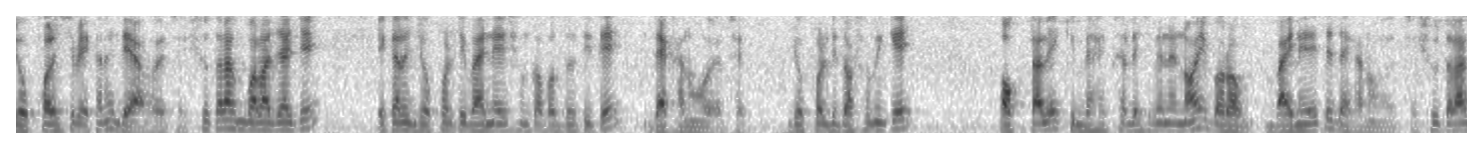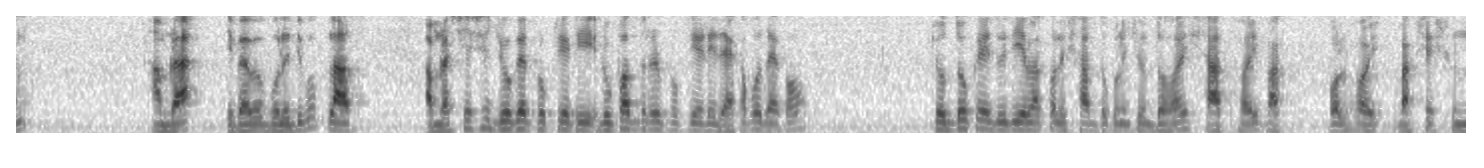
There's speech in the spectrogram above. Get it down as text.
যোগফল হিসেবে এখানে দেওয়া হয়েছে। সুতরাং বলা যায় যে এখানে যোগফলটি বাইনারি সংখ্যা পদ্ধতিতে দেখানো হয়েছে। যোগফলটি দশমিকে অক্টালে কিংবা হেক্সাডেসিমেলে নয়, বরং বাইনারিতে দেখানো হয়েছে। সুতরাং আমরা এভাবে বলে দিব, প্লাস আমরা শেষে যোগের প্রক্রিয়াটি, রূপান্তরের প্রক্রিয়াটি দেখাবো। দেখো, চোদ্দোকে দুই দিয়ে ভাগ করলে সাত দুগুণে চোদ্দ হয়, সাত হয়, বাকফল হয় বাক্সের শূন্য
